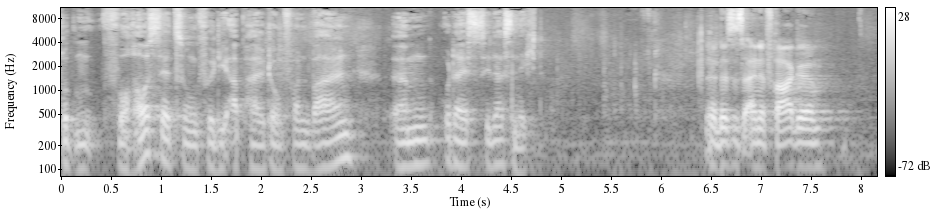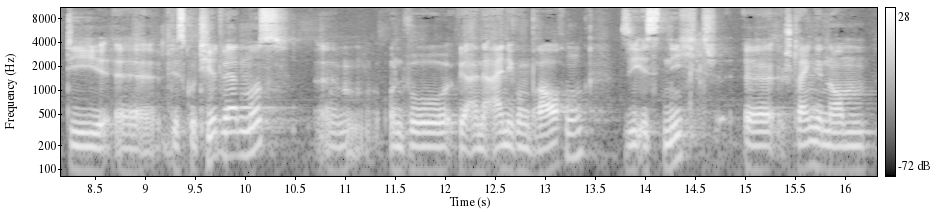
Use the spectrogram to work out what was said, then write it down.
Truppen Voraussetzung für die Abhaltung von Wahlen ähm, oder ist sie das nicht? Das ist eine Frage, die äh, diskutiert werden muss und wo wir eine Einigung brauchen. Sie ist nicht äh, streng genommen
